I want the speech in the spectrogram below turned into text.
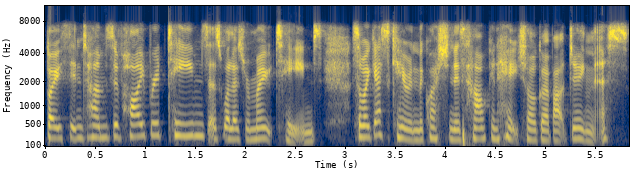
both in terms of hybrid teams as well as remote teams. So I guess, Kieran, the question is how can HR go about doing this?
